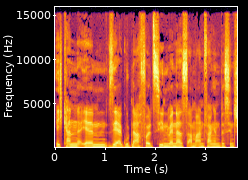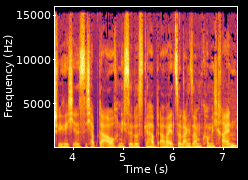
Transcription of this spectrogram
Ich kann ähm, sehr gut nachvollziehen, wenn das am Anfang ein bisschen schwierig ist. Ich habe da auch nicht so Lust gehabt, aber jetzt so langsam komme ich rein.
